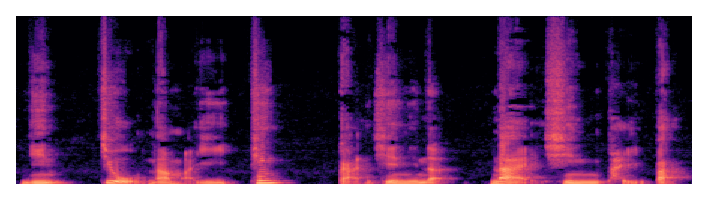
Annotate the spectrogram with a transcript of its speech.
您就那么一听。感谢您的耐心陪伴。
